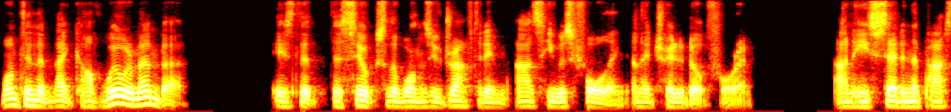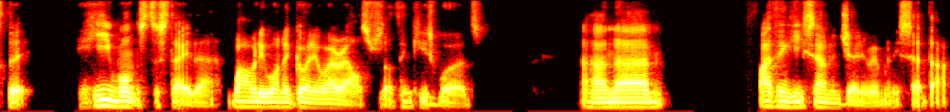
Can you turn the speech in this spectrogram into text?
One thing that Metcalf will remember is that the Seahawks are the ones who drafted him as he was falling and they traded up for him. And he said in the past that he wants to stay there. Why would he want to go anywhere else? Was I think his words. And um, I think he sounded genuine when he said that.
